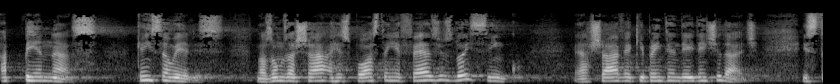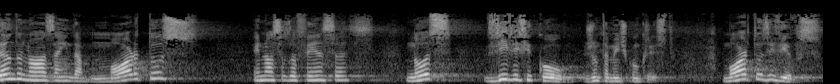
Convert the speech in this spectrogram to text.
apenas. Quem são eles? Nós vamos achar a resposta em Efésios 2:5. É a chave aqui para entender a identidade. Estando nós ainda mortos em nossas ofensas, nos vivificou juntamente com Cristo. Mortos e vivos.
